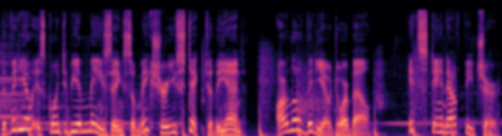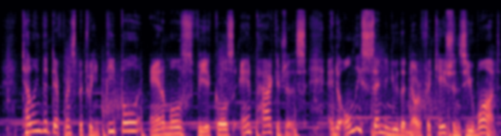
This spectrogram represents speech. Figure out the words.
The video is going to be amazing, so make sure you stick to the end. Arlo Video Doorbell its standout feature, telling the difference between people, animals, vehicles, and packages, and only sending you the notifications you want,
